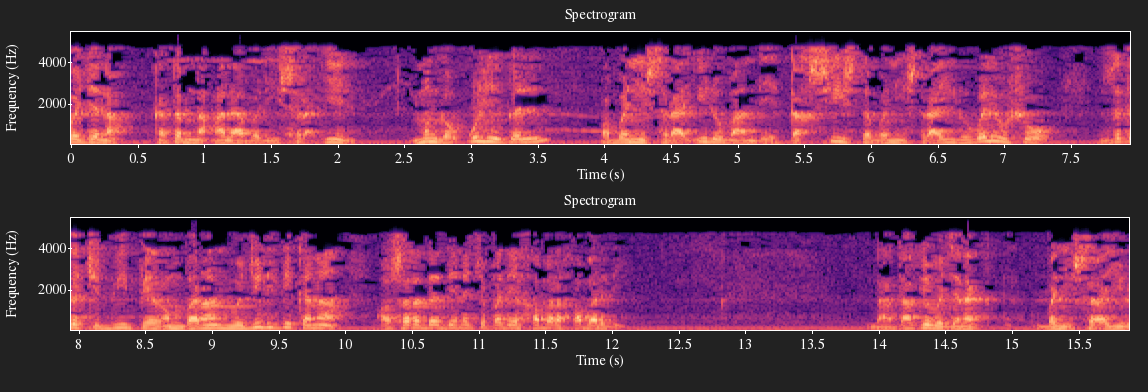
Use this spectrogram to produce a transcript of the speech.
وجنا كتبنا علی بنی اسرائیل منګه اولیګل په بنی اسرائیل باندې تخصیص د بنی اسرائیل ولی شو ځکه چې دوی پیغمبران وجلی دي کنه او سره د دینه چې په دې خبر خبر دي دا تاکي بجنک بني اسرائیل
